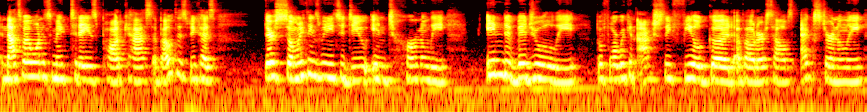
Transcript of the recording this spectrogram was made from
And that's why I wanted to make today's podcast about this because there's so many things we need to do internally, individually before we can actually feel good about ourselves externally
